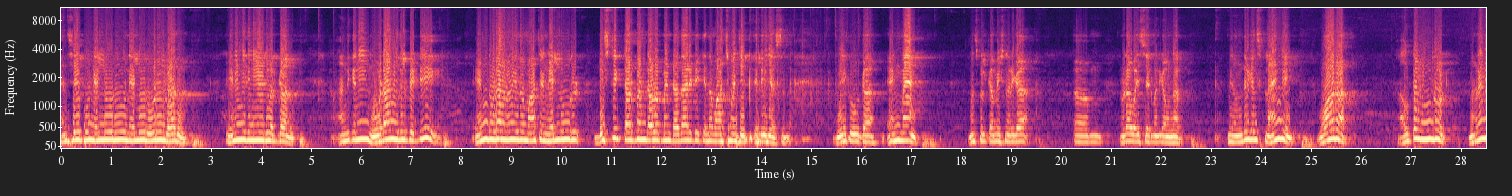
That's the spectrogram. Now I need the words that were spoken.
ఎంతసేపు నెల్లూరు నెల్లూరు రూరల్ కాదు ఎనిమిది నియోజకవర్గాలు. అందుకని నుడాను వదిలిపెట్టి ఎండుడాను ఏదో మార్చి Nellore district urban development authority కింద మార్చమని చెప్పి తెలియజేస్తుంది. మీకు ఒక యంగ్ మ్యాన్ మున్సిపల్ కమిషనర్గా నుడా వైస్ చైర్మన్గా ఉన్నారు. మీరు అందరు కలిసి ప్లాన్ చేయండి. వారార్ outer ring road Narayana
